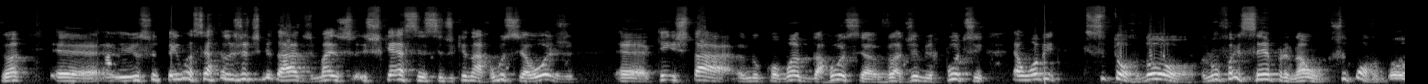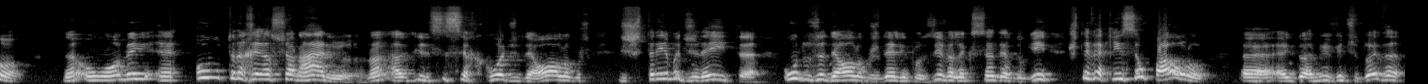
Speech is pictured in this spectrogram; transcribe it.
Né? É, isso tem uma certa legitimidade, mas esquecem-se de que na Rússia hoje, é, quem está no comando da Rússia, Vladimir Putin, é um homem que se tornou, não foi sempre, não, se tornou né, um homem é, ultra-reacionário. Né? Ele se cercou de ideólogos de extrema-direita. Um dos ideólogos dele, inclusive, Alexander Dugin, esteve aqui em São Paulo é, em 2022, é,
